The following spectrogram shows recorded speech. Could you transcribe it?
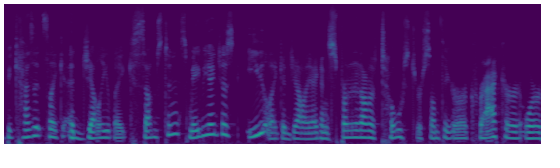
because it's like a jelly like substance, maybe I just eat it like a jelly. I can spread it on a toast or something or a cracker or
